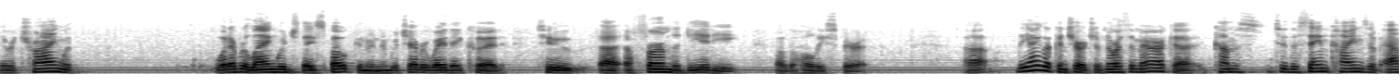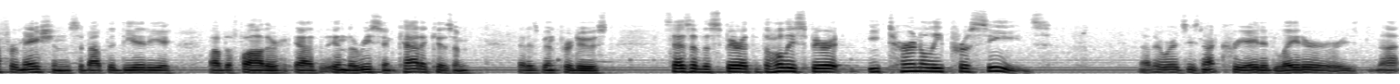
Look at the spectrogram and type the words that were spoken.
They were trying with whatever language they spoke and in whichever way they could to uh, affirm the deity of the Holy Spirit. Uh, the Anglican Church of North America comes to the same kinds of affirmations about the deity of the Father uh, in the recent catechism that has been produced. It says of the Spirit that the Holy Spirit eternally proceeds. In other words, he's not created later or he's not,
